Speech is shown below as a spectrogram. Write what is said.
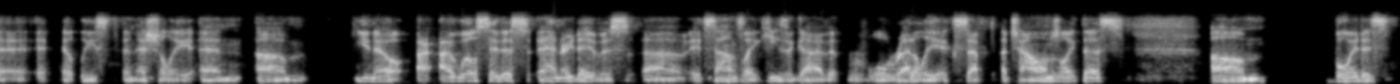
uh, at least initially, and um, you know, I, I, will say this: Henry Davis. Uh, it sounds like he's a guy that will readily accept a challenge like this. Um, boy, does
